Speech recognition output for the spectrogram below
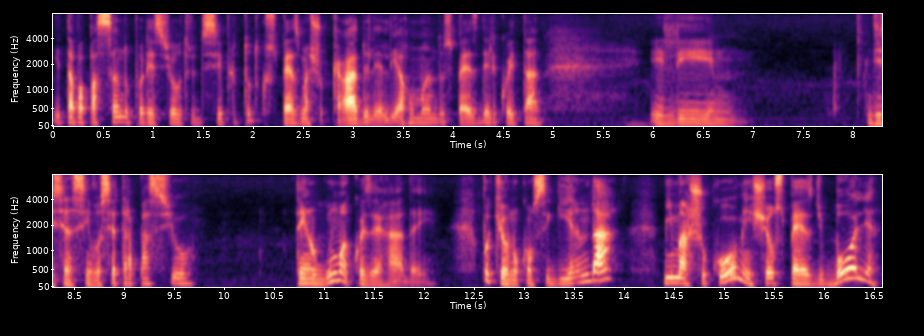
e estava passando por esse outro discípulo, todo com os pés machucados, ele ali arrumando os pés dele, coitado. Ele disse assim: Você trapaceou. Tem alguma coisa errada aí. Porque eu não conseguia andar me machucou, me encheu os pés de bolha,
